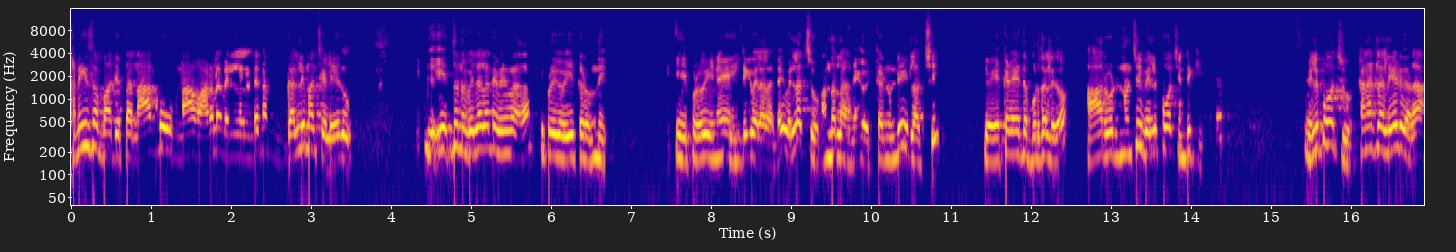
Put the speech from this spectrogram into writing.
కనీస బాధ్యత నాకు నా వాడలో వెళ్ళాలంటే నాకు గల్లి మంచిగా లేదు. ఇతను వెళ్ళాలంటే వెళ్ళరాదా? ఇప్పుడు ఇక్కడ ఉంది. ఇప్పుడు ఈయన ఇంటికి వెళ్ళాలంటే వెళ్ళొచ్చు. అందరిలాగానే ఇక్కడ నుండి ఇట్లా వచ్చి ఎక్కడైతే బురద లేదో ఆ రోడ్డు నుంచి వెళ్ళిపోవచ్చు ఇంటికి. వెళ్ళిపోవచ్చు. కానీ అట్లా లేడు కదా.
